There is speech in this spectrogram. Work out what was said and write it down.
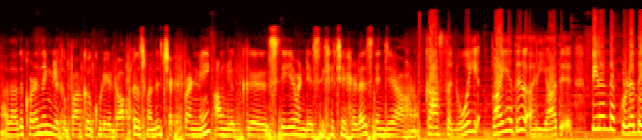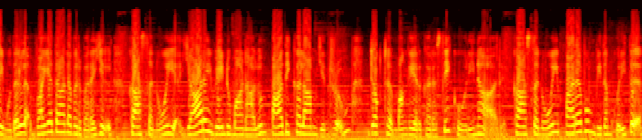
அதாவது குழந்தைங்களுக்கு பார்க்கக்கூடிய டாக்டர்ஸ் வந்து செக் பண்ணி அவங்களுக்கு செய்ய வேண்டிய சிகிச்சைகளை செஞ்சே ஆகணும். காச நோய் வயது அறியாது. பிறந்த குழந்தை முதல் வயதானவர் வரையில் காச நோய் யாரை வேண்டுமானாலும் பாதிக்கலாம் என்றும் டாக்டர் மங்கையர்கரசி கூறினார். காச நோய் பரவும் விதம் குறித்து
